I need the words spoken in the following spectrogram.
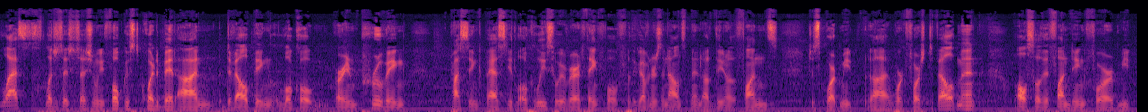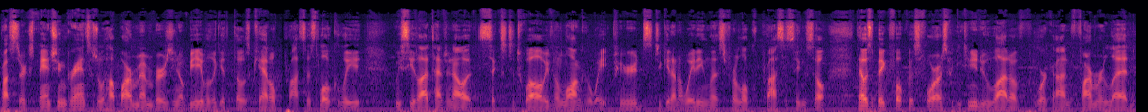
Last legislative session, we focused quite a bit on developing local or improving processing capacity locally. So we were very thankful for the governor's announcement of the you know the funds to support meat uh, workforce development also the funding for meat processor expansion grants, which will help our members, you know, be able to get those cattle processed locally. We see a lot of times now it's six to twelve, even longer wait periods to get on a waiting list for local processing. So that was a big focus for us. We continue to do a lot of work on farmer-led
